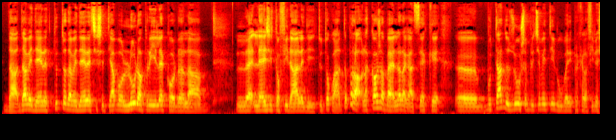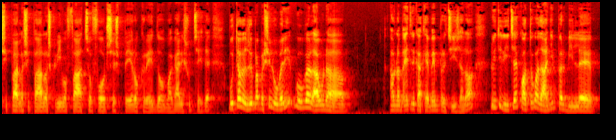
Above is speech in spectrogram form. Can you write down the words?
da, da vedere, tutto da vedere. Ci sentiamo l'1 aprile con la l'esito finale di tutto quanto però la cosa bella ragazzi è che eh, buttando giù semplicemente i numeri perché alla fine si parla si parla scrivo faccio forse spero credo magari succede buttando giù proprio questi numeri Google ha una, ha una metrica che è ben precisa no? lui ti dice quanto guadagni per mille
